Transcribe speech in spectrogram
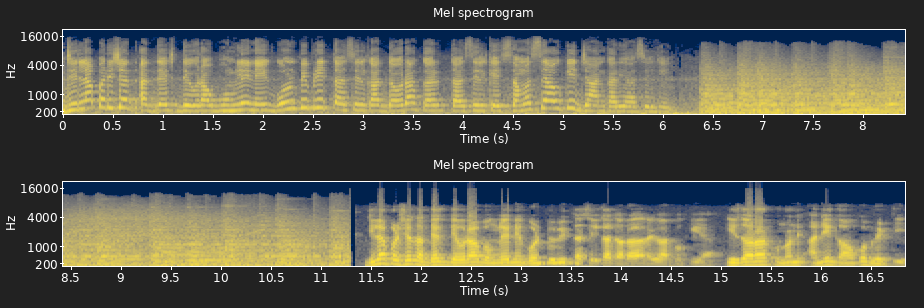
जिला परिषद अध्यक्ष देवराव भोंगले ने गोंडपिपरी तहसील का दौरा कर तहसील के समस्याओं की जानकारी हासिल की। जिला परिषद अध्यक्ष देवराव बोंगले ने गोंडपिपरी तहसील का दौरा रविवार को किया। इस दौरान उन्होंने अनेक गाँवों को भेंट दी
